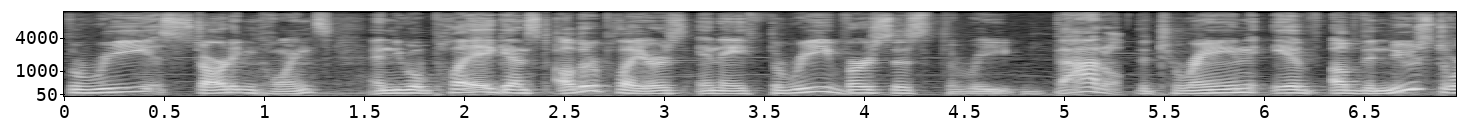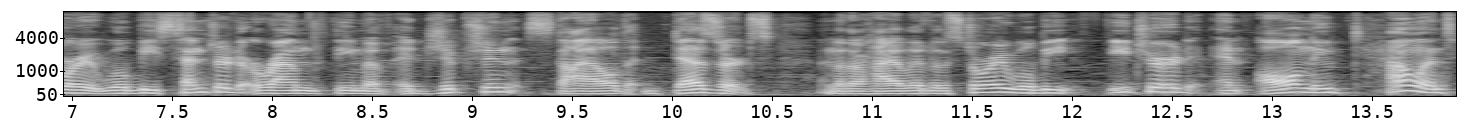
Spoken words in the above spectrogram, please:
three starting points and you will play against other players in a three versus three battle. The terrain of the new story will be centered around the theme of Egyptian styled deserts another highlight of the story will be featured an all new talent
